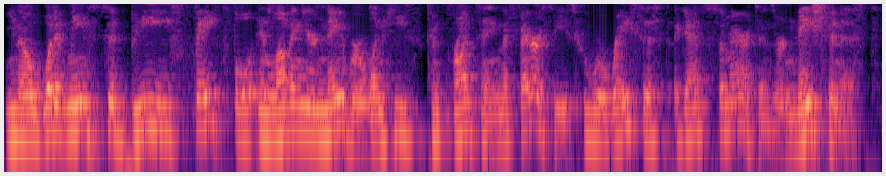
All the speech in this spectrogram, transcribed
you know what it means to be faithful in loving your neighbor when he's confronting the Pharisees who were racist against Samaritans or nationist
